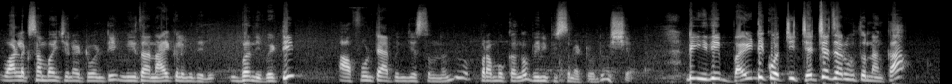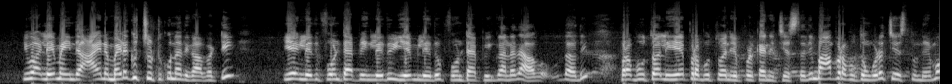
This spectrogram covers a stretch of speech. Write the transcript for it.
వాళ్ళకి సంబంధించినటువంటి మిగతా నాయకుల మీద ఇబ్బంది పెట్టి ఆ ఫోన్ ట్యాపింగ్ చేస్తున్నది ప్రముఖంగా వినిపిస్తున్నటువంటి విషయం. అంటే ఇది బయటికి వచ్చి చర్చ జరుగుతున్నాక ఇవాళ ఏమైంది? ఆయన మెడకు చుట్టుకున్నది కాబట్టి ఏం లేదు ఫోన్ ట్యాపింగ్ లేదు ఏం లేదు ఫోన్ ట్యాపింగ్ అనేది అది ప్రభుత్వాలు ఏ ప్రభుత్వాన్ని ఎప్పటికైనా చేస్తుంది మా ప్రభుత్వం కూడా చేస్తుందేమో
